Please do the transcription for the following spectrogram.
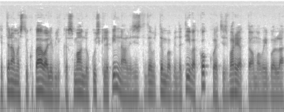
et enamasti kui päevaliblikas maandub kuskile pinnale, siis ta tõmbab enda tiivad kokku, et siis varjata oma võib-olla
